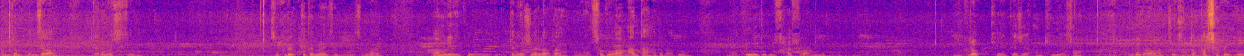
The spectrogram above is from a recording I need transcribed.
완전 봉쇄가 되는 것이죠. 그렇게 되면 이제 뭐 정말 아무리 그 베네수엘라가 어, 석유가 많다 하더라도 어, 국민들이 살 수가 없는 겁니다. 네, 그렇게 되지 않기 위해서 우리가 정신 똑바로 차리고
